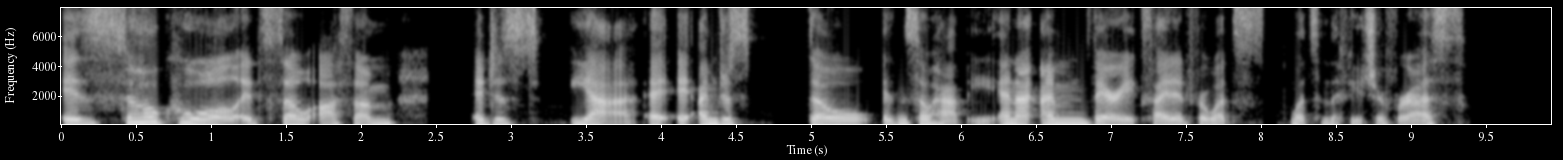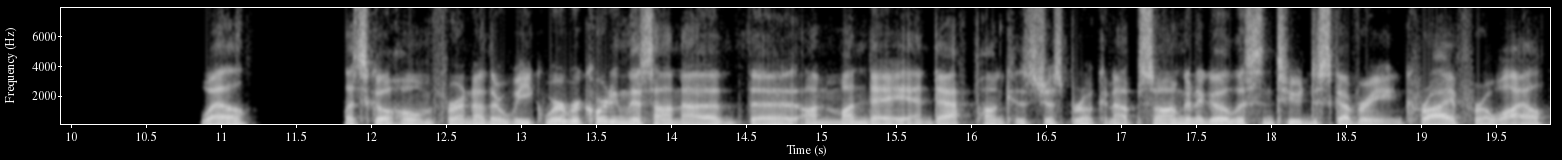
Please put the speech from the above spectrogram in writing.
is so cool. It's so awesome. It just yeah I, i'm just so i'm so happy and I, i'm very excited for what's what's in the future for us. Well, let's go home for another week. We're recording this on uh, the on Monday, and Daft Punk has just broken up. So I'm gonna go listen to Discovery and cry for a while.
